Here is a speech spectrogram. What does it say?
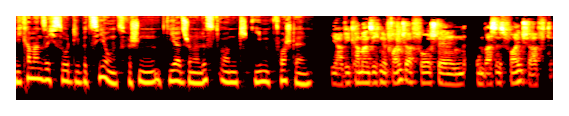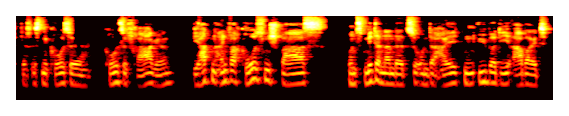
Wie kann man sich so die Beziehung zwischen dir als Journalist und ihm vorstellen? Ja, wie kann man sich eine Freundschaft vorstellen? Und was ist Freundschaft? Das ist eine große, große Frage. Wir hatten einfach großen Spaß, uns miteinander zu unterhalten über die Arbeit,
